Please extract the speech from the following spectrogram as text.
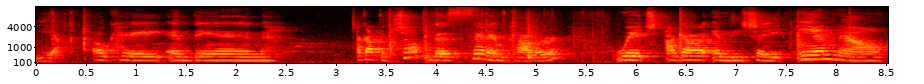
yeah. Okay and then i got the chalk dust setting powder which i got in the shade in now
